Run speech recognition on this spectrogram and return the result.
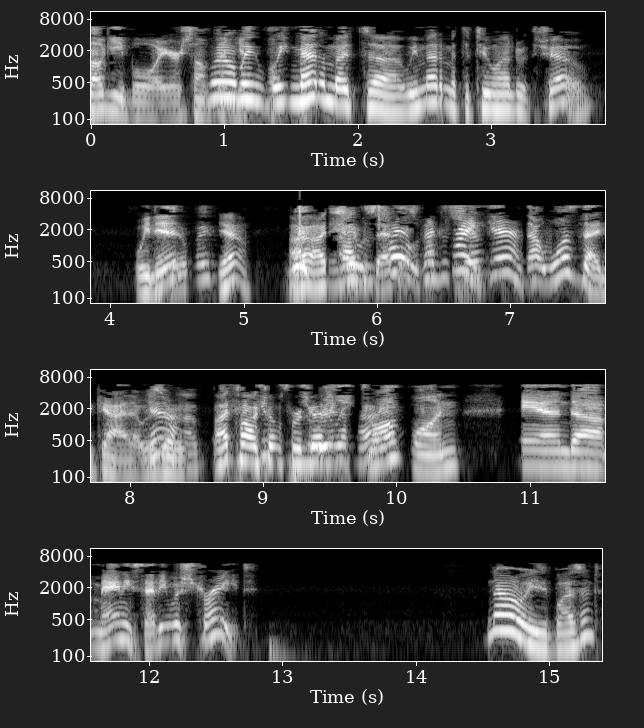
thuggy boy or something. Well, we you know? we met him at uh, we met him at the 200th show. we did. Did we? Yeah, Wait, I, I he talked was to, Oh, this that's show? right. Yeah, that was that guy. That was yeah, a, I talked to him for a good really half drunk one, and uh, Manny said he was straight. No, he wasn't.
